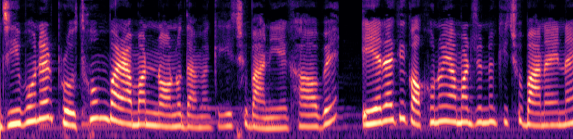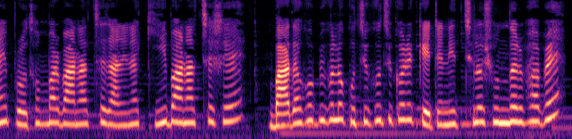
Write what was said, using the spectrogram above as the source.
জীবনের প্রথমবার আমার ননদ আমাকে কিছু বানিয়ে খাওয়াবে। এর আগে কখনোই আমার জন্য কিছু বানায় নাই। প্রথমবার বানাচ্ছে, জানি না কি বানাচ্ছে সে। বাঁধাকপিগুলো কুচি কুচি করে কেটে নিচ্ছিল সুন্দরভাবে।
